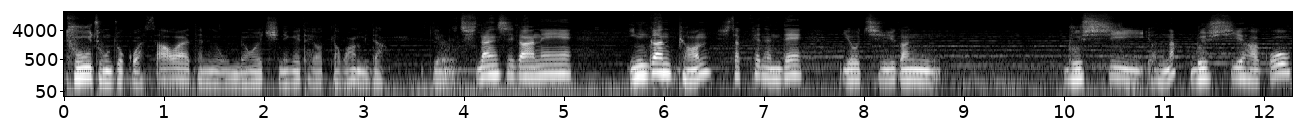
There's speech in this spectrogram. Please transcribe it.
두 종족과 싸워야 되는 운명을 지니게 되었다고 합니다. 지난 시간에 인간편 시작했는데 이 지휘관 루시였나? 루시하고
